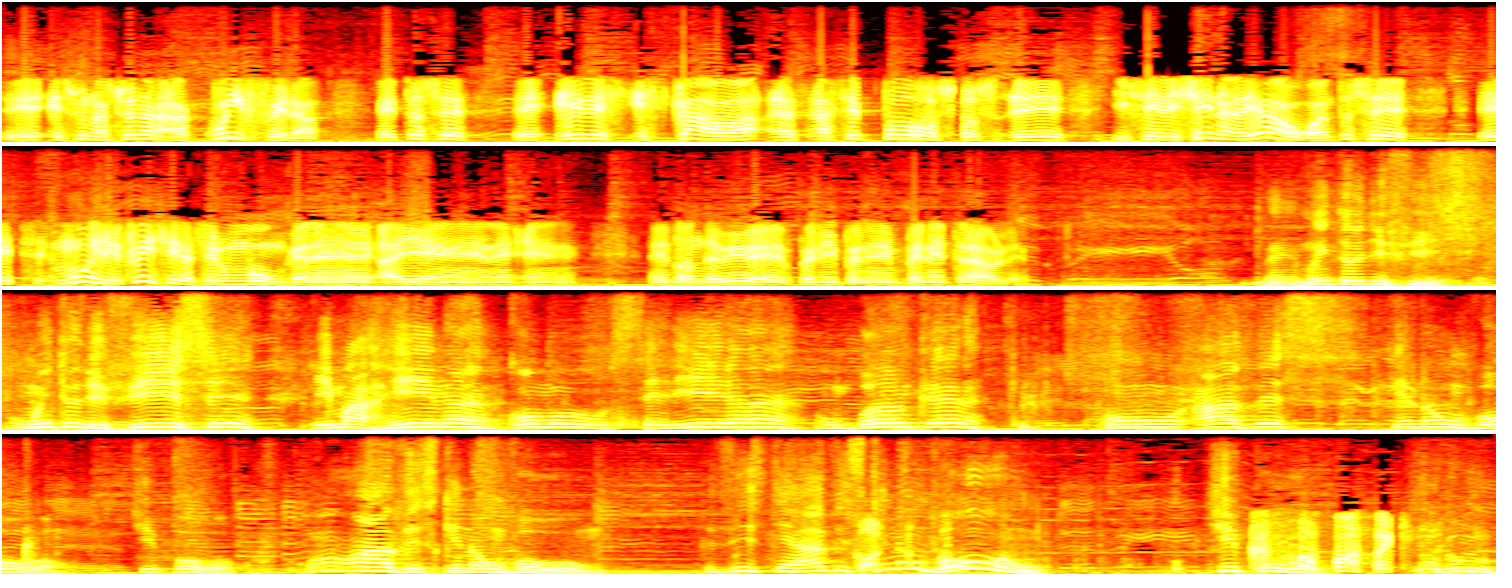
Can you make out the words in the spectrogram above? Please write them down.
eh, es una zona acuífera. Entonces eh, él es- excava, ha- hace pozos eh, y se le llena de agua. Entonces es muy difícil hacer un búnker eh, ahí en, en- en donde vive Felipe, en el Impenetrable. Muito difícil, muito difícil. Imagina como seria um bunker com aves que não voam. Tipo, com aves que não voam. Existem aves que não voam. Tipo, peru.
